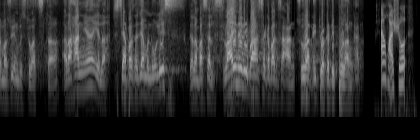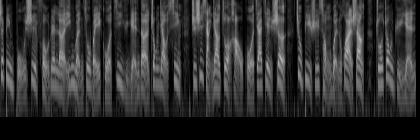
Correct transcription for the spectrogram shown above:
termasuk universiti wasta arahannya ialah siapa saja menulis dalam bahasa selain dari bahasa kebangsaan, surat itu akan dipulangkan. 安华说：“这并不是否认了英文作为国际语言的重要性，只是想要做好国家建设，就必须从文化上着重语言、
